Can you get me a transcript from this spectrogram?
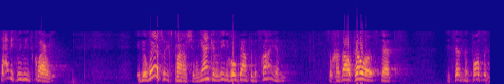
So obviously needs clarity. In the last week's parasha, when Yankov Avinu goes down to Mitzrayim, so Chazal tell us that it says in the Pasuk,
